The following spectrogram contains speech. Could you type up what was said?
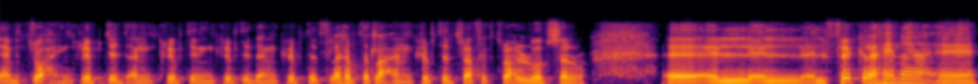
يعني بتروح encrypted encrypted encrypted encrypted في الآخر بتطلع encrypted traffic تروح لل web server الفكرة هنا آه،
